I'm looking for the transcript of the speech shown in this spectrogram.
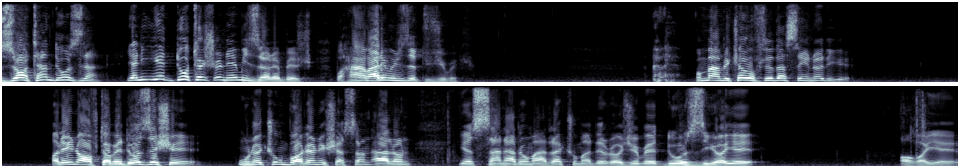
ذاتا دزدن. یعنی یه دوتاشو نمی‌ذاره بهش. با همه رو میریزه تو جیبش. اون مملکت افتاده دست اینا دیگه. حالا این آفتاب دزدشه. اونا که اون بالا نشستن الان یه سند و مدرک اومده راجع به دزدی های آقای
